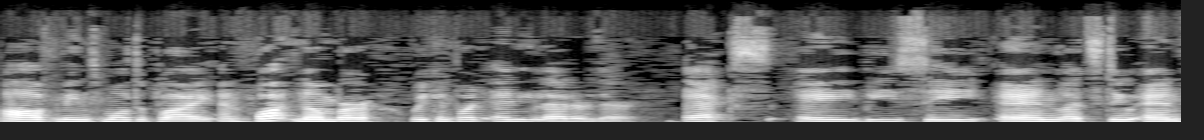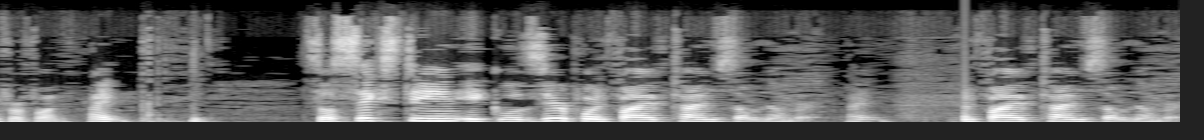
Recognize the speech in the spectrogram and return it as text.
Of means multiply. And what number? We can put any letter there. X, A, B, C, N. Let's do N for fun, right? So 16 equals 0.5 times some number, right? 0.5 times some number,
